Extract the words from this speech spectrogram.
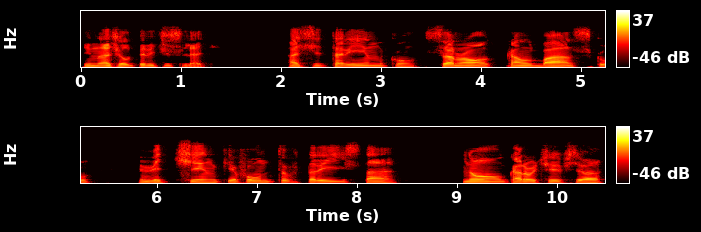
и начал перечислять. — Осетринку, сырок, колбаску, ветчинки фунтов триста, ну, короче, все,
